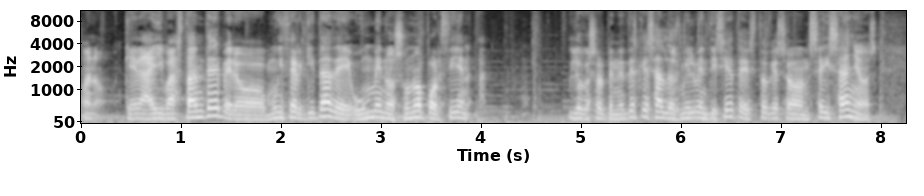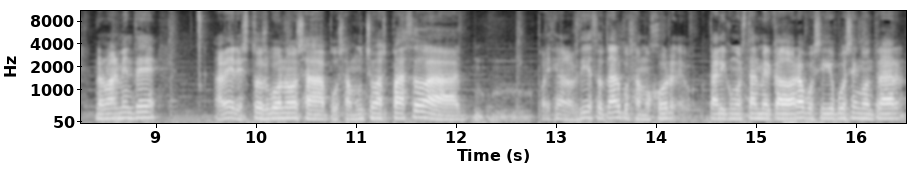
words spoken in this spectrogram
bueno, queda ahí bastante, pero muy cerquita de un menos 1%. Lo que sorprendente es que es al 2027, esto que son 6 años. Normalmente, a ver, estos bonos a, pues a mucho más plazo, a, por decir, a los 10 o tal, pues a lo mejor, tal y como está el mercado ahora, pues sí que puedes encontrar,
